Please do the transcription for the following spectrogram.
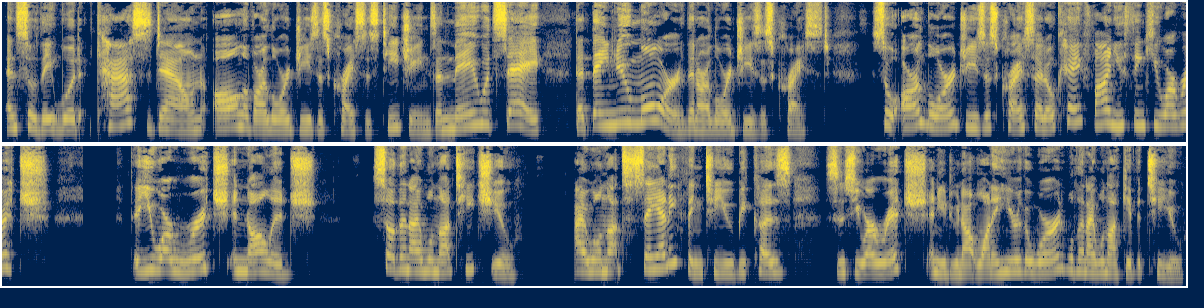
And so they would cast down all of our Lord Jesus Christ's teachings, and they would say that they knew more than our Lord Jesus Christ. So our Lord Jesus Christ said, okay, fine, you think you are rich, that you are rich in knowledge. So then I will not teach you. I will not say anything to you because since you are rich and you do not want to hear the word, well, then I will not give it to you.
